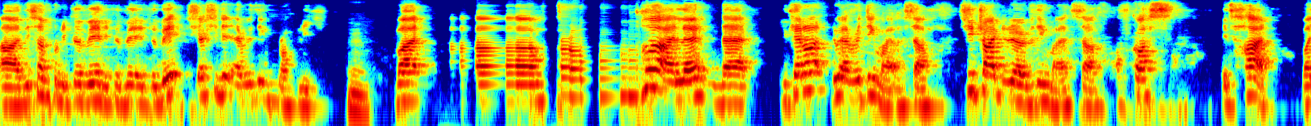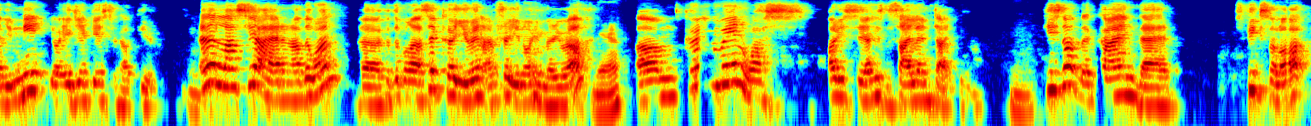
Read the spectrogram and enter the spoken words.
uh, this one put little bit, little bit, little bit. She actually did everything properly. Mm. But um, from her, I learned that you cannot do everything by yourself. She tried to do everything by herself. Of course, it's hard, but you need your AJKs to help you. And then last year I had another one, uh, Ke Yuen. I'm sure you know him very well. yeah. Um, Ke Yuen was, how do you say, he's the silent type. You know? Mm. He's not the kind that speaks a lot,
